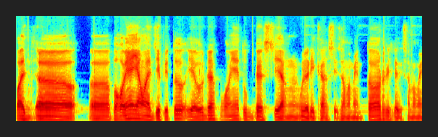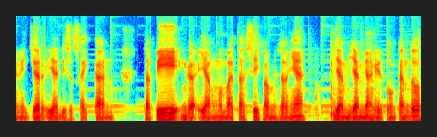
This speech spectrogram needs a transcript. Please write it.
uh, uh, pokoknya yang wajib itu ya udah pokoknya tugas yang udah dikasih sama mentor, dikasih sama manajer ya diselesaikan. Tapi nggak yang membatasi kalau misalnya jam-jam yang ditentukan tuh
